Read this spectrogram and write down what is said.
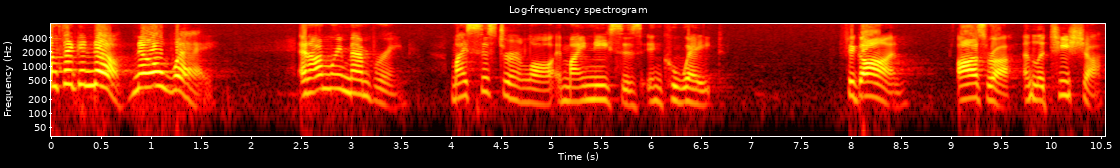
I'm thinking, no, no way. And I'm remembering my sister in law and my nieces in Kuwait, Figan, Azra, and Letitia,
